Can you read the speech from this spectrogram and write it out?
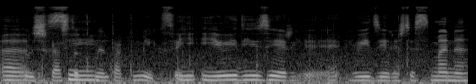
Ah, Mas chegaste sim. a comentar comigo, sim. E, e eu ia dizer, eu ia dizer, esta semana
